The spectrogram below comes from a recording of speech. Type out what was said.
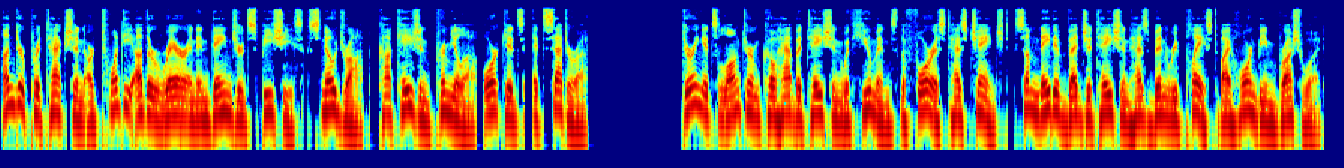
Under protection are 20 other rare and endangered species snowdrop, Caucasian primula, orchids, etc. During its long-term cohabitation with humans the forest has changed, some native vegetation has been replaced by hornbeam brushwood.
